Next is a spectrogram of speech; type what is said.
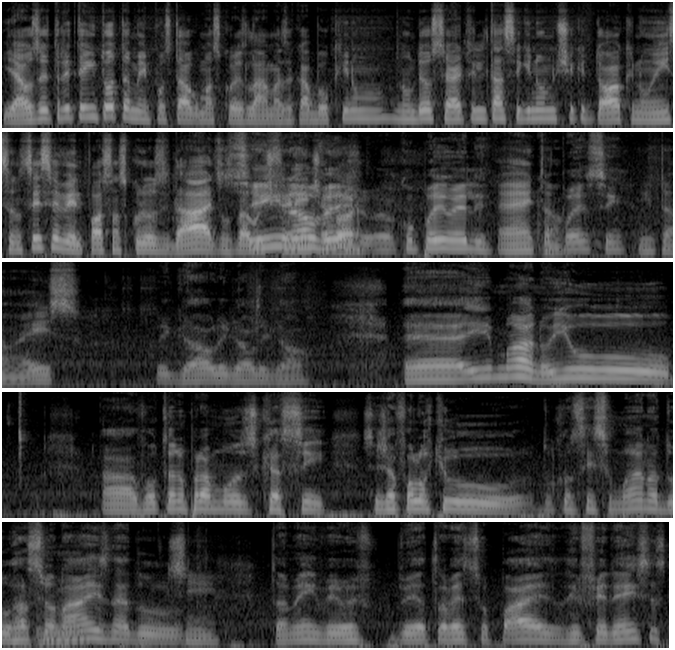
E aí o Z3 tentou também postar algumas coisas lá, mas acabou que não, não deu certo. Ele tá seguindo no TikTok, no Insta. Não sei se você vê, ele posta umas curiosidades, uns bagulho Sim, não, diferentes vejo, agora. eu acompanho ele. É, então. Acompanho sim. Então, é isso. Legal, legal, legal. É, e, mano, e o. ah, voltando pra música, assim, você já falou que o. Do Consciência Humana, do Racionais, né? Do, Uhum. Sim. também veio, veio através do seu pai, referências.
